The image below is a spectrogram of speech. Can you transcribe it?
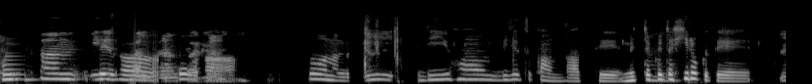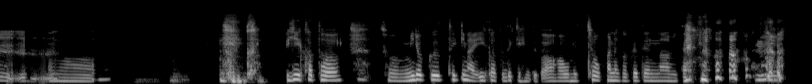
これファン美術館が、なんここかあが、そうなんだ。リリーファン美術館があって、めちゃくちゃ広くて、あうん。の、なんか、言い方、そう、魅力的な言い方できへんけど、ああ、めっちゃお金かけてんな、みたいな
